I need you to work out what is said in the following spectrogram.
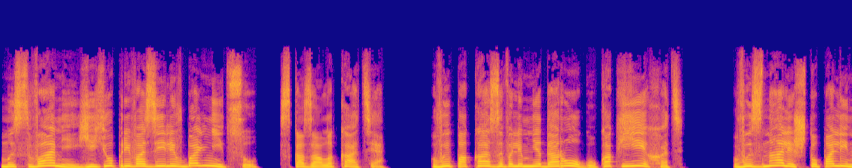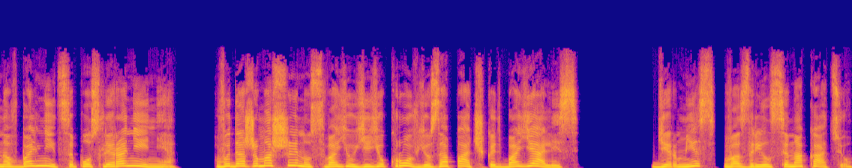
«Мы с вами ее привозили в больницу», сказала Катя. «Вы показывали мне дорогу, как ехать. Вы знали, что Полина в больнице после ранения, вы даже машину свою ее кровью запачкать боялись. Гермес возрился на Катю.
